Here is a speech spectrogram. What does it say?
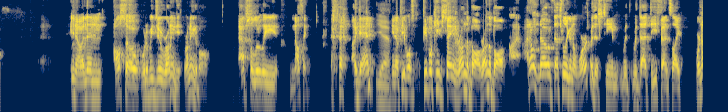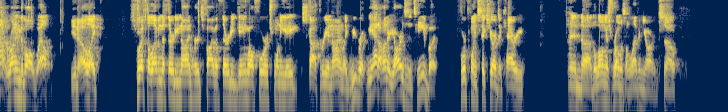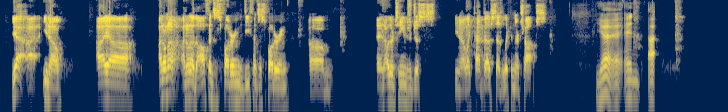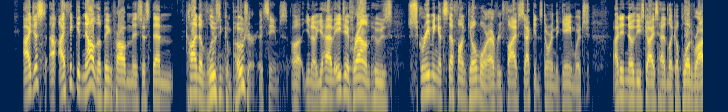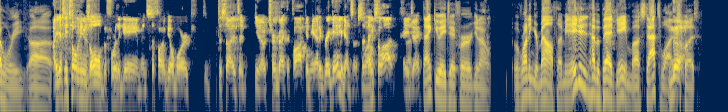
you know, and then also, what did we do running running the ball? Absolutely nothing. Again, Yeah. you know, people people keep saying run the ball, run the ball. I, I don't know if that's really going to work with this team with with that defense. Like we're not running the ball well. You know, like Swift eleven to thirty nine, Hurts five of thirty, Gainwell four of twenty eight, Scott three of nine. Like we were, we had hundred yards as a team, but four point six yards a carry, and uh, the longest run was eleven yards. So yeah, I, you know, I uh, I don't know. I don't know. The offense is sputtering, the defense is sputtering, um, and other teams are just you know, like Pat Bev said, licking their chops. Yeah, and I, I just I think now the big problem is just them kind of losing composure. It seems, uh, you know, you have AJ Brown who's screaming at Stephon Gilmore every five seconds during the game, which I didn't know these guys had like a blood rivalry. Uh, I guess he told him he was old before the game, and Stephon Gilmore decided to you know turn back the clock, and he had a great game against us. So Well, thanks a lot, AJ. thank you, AJ, for you know running your mouth. I mean, AJ didn't have a bad game uh, stats wise, No. but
